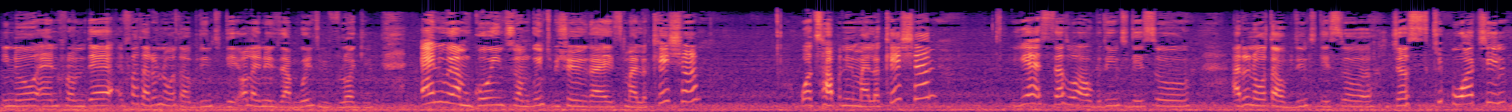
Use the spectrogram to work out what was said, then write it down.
you know and from there in fact i don't know what i'll be doing today. All i know is i'm going to be vlogging. Anyway i'm going to i'm going to be showing you guys my location. What's happening in my location? Yes that's what i'll be doing today. So i don't know what i'll be doing today. So just keep watching.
